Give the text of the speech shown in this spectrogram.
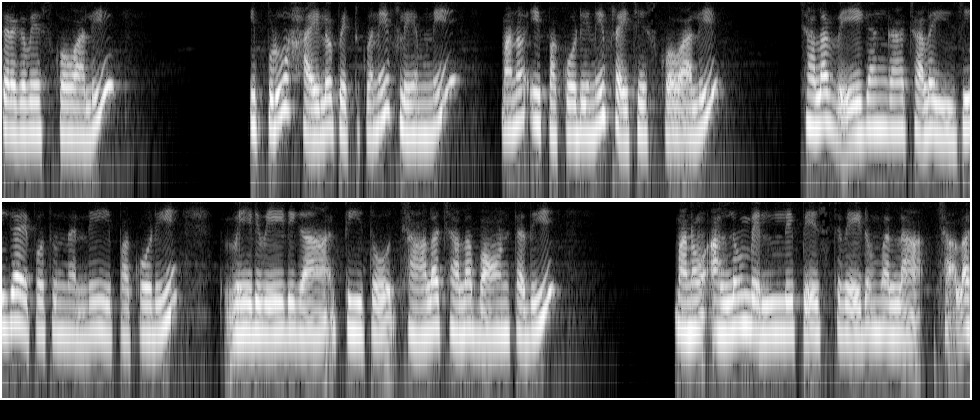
తిరగవేసుకోవాలి. ఇప్పుడు హైలో పెట్టుకొని ఫ్లేమ్ని మనం ఈ పకోడీని ఫ్రై చేసుకోవాలి. చాలా వేగంగా చాలా ఈజీగా అయిపోతుందండి ఈ పకోడీ. వేడివేడిగా టీతో చాలా చాలా బాగుంటుంది. మనం అల్లం వెల్లుల్లి పేస్ట్ వేయడం వల్ల చాలా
